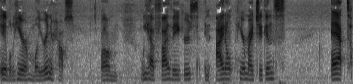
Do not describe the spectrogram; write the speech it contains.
able to hear them while you're in your house. Um, we have five acres, and I don't hear my chickens at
